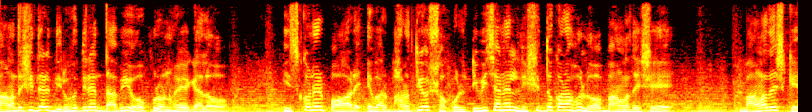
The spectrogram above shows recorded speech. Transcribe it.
বাংলাদেশিদের দীর্ঘদিনের দাবিও পূরণ হয়ে গেল। ইসকনের পর এবার ভারতীয় সকল টিভি চ্যানেল নিষিদ্ধ করা হলো বাংলাদেশে। বাংলাদেশকে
